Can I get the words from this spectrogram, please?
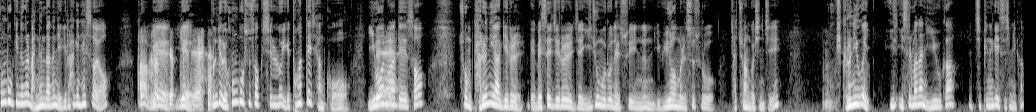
홍보 기능을 맡는다는 얘기를 하긴 했어요. 그럼 아, 왜, 예. 예. 그런데 왜 홍보수석실로 이게 통합되지 않고 이원화돼서 네. 좀 다른 이야기를, 그러니까 메시지를 이제 이중으로 낼 수 있는 위험을 스스로 자초한 것인지 음. 혹시 그런 이유가 있, 있을 만한 이유가 짚히는 게 있으십니까?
